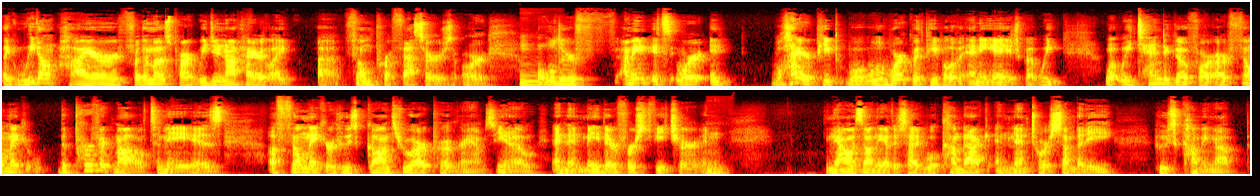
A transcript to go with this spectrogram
like we don't hire for the most part we do not hire like uh, film professors or mm. older i mean it's we're it, we'll hire people we'll, we'll work with people of any age but we what we tend to go for are filmmaker the perfect model to me is a filmmaker who's gone through our programs, you know, and then made their first feature and now is on the other side will come back and mentor somebody who's coming up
